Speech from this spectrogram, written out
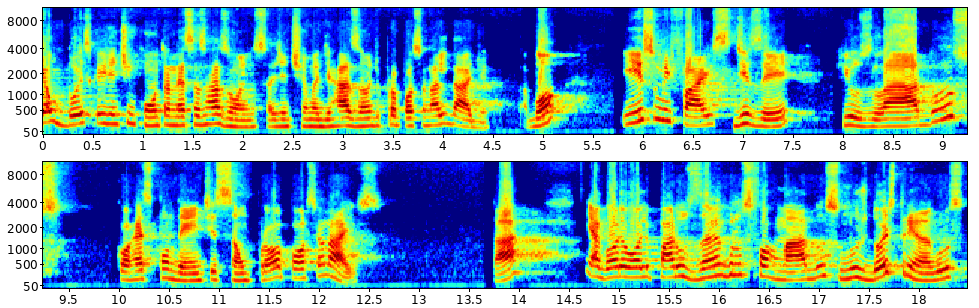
que é o 2 que a gente encontra nessas razões. A gente chama de razão de proporcionalidade, tá bom? E isso me faz dizer que os lados correspondentes são proporcionais. Tá? E agora eu olho para os ângulos formados nos dois triângulos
